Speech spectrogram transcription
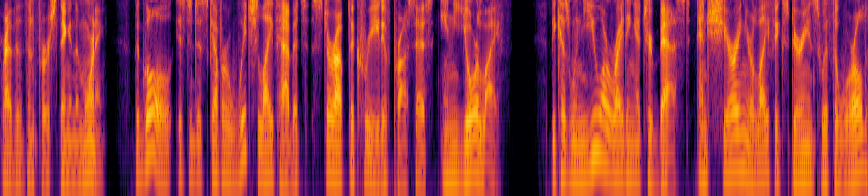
rather than first thing in the morning. The goal is to discover which life habits stir up the creative process in your life. Because when you are writing at your best and sharing your life experience with the world,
